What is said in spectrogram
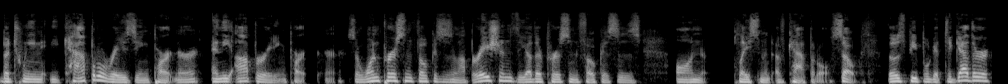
between the capital raising partner and the operating partner. So one person focuses on operations, the other person focuses on placement of capital. So those people get together,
